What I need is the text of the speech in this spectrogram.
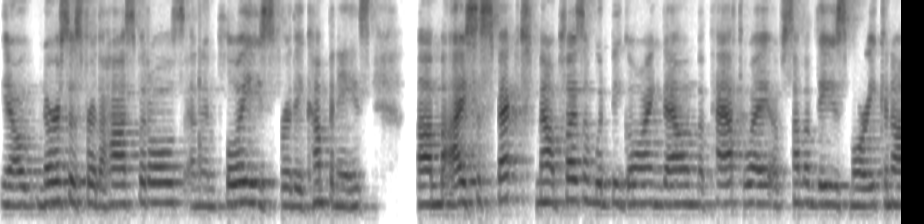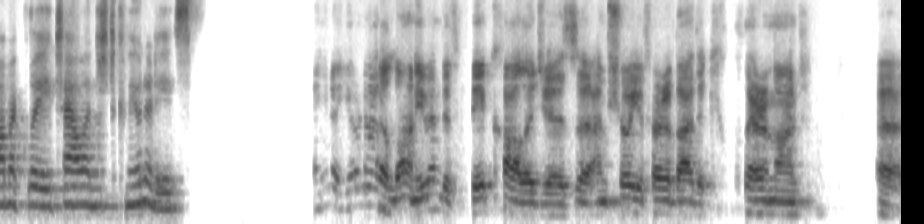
you know, nurses for the hospitals and employees for the companies, um, I suspect Mount Pleasant would be going down the pathway of some of these more economically challenged communities. You know, you're not alone. Even the big colleges, uh, I'm sure you've heard about the Claremont, uh,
